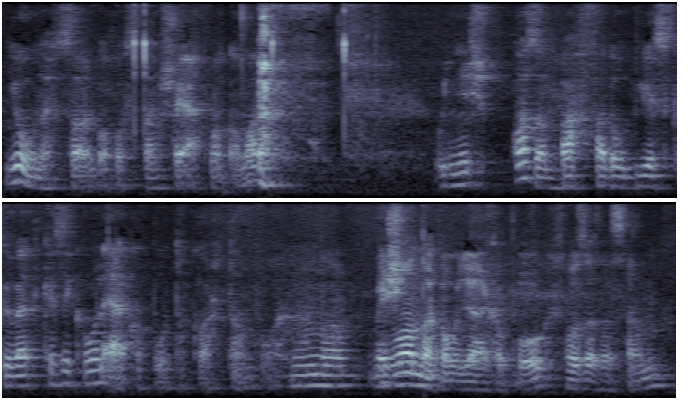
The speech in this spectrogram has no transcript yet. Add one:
jó nagy szarba hoztam saját magamat. Ugyanis az a Buffalo Bills következik, ahol elkapót akartam volna. Na, még És- vannak amúgy elkapók, hozzáteszem.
